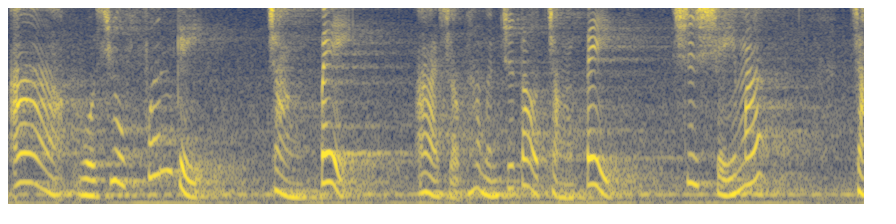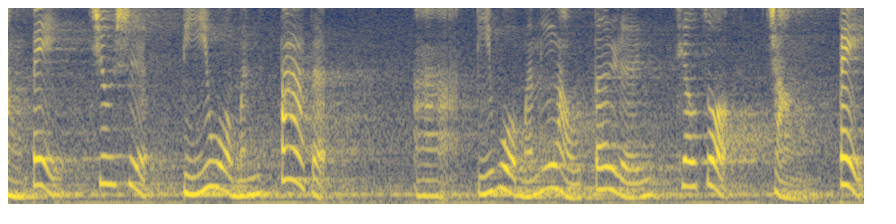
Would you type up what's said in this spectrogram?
啊，我就分给长辈。啊，小朋友们知道长辈是谁吗？长辈就是比我们大的，啊，比我们老的人叫做长辈。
